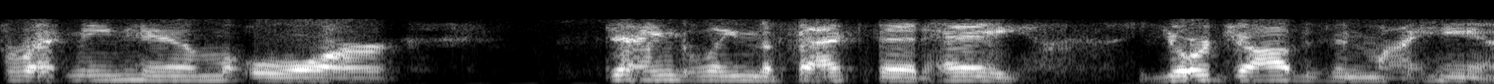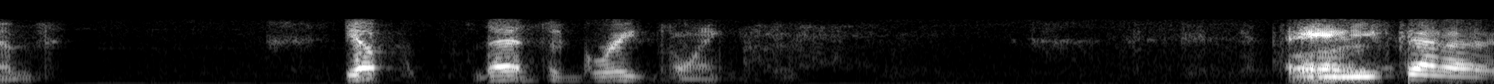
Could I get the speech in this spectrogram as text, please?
threatening him, or dangling the fact that, hey, your job is in my hands. Yep, that's a great point. And you've got to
